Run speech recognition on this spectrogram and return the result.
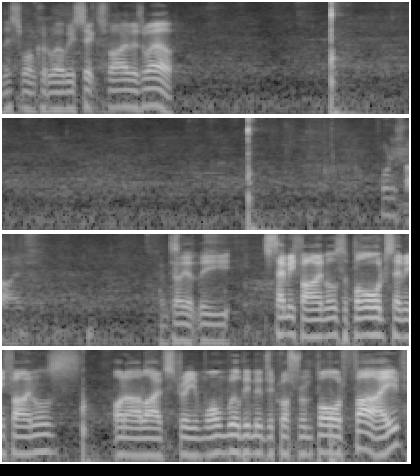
This one could well be 6 5 as well. Forty-five. I can tell you that the semi-finals, the board semi-finals on our live stream one will be moved across from board five.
